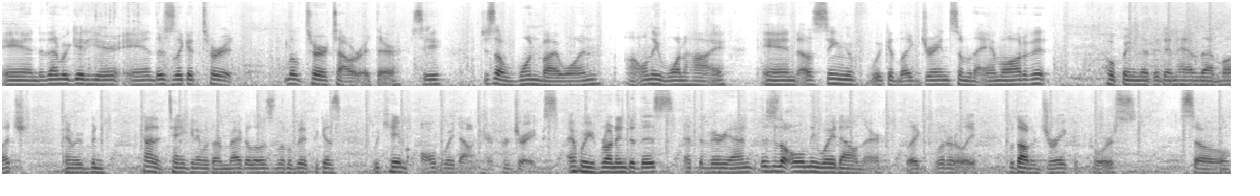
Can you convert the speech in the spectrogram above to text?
and then we get here, and there's like a turret, little turret tower right there. See, just a one by one, uh, only one high. And I was seeing if we could like drain some of the ammo out of it, hoping that they didn't have that much. And we've been kind of tanking it with our megalos a little bit because we came all the way down here for drakes, and we've run into this at the very end. This is the only way down there, like literally, without a drake, of course. So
